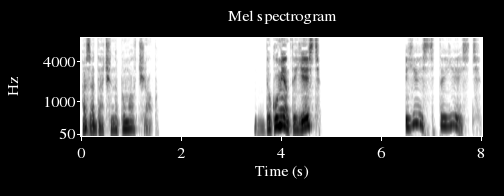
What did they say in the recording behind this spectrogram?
озадаченно помолчал. «Документы есть?» «Есть-то есть.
